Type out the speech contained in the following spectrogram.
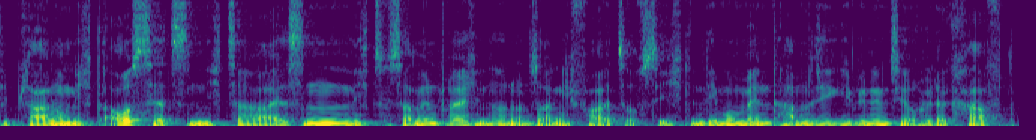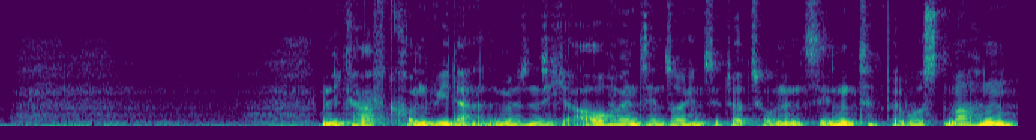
die Planung nicht aussetzen, nicht zerreißen, nicht zusammenbrechen, sondern sagen, ich fahre jetzt auf Sicht, in dem Moment haben sie, gewinnen sie auch wieder Kraft. Und die Kraft kommt wieder. Also müssen sich auch, wenn sie in solchen Situationen sind, bewusst machen,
